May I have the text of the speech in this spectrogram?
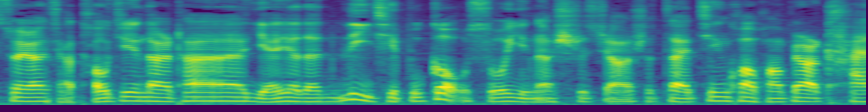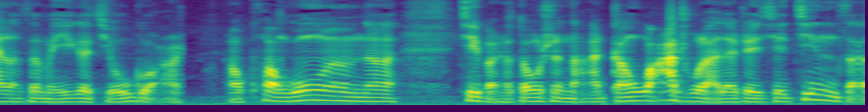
虽然想淘金，但是他爷爷的力气不够，所以呢，实际上是在金矿旁边开了这么一个酒馆。然后矿工们呢，基本上都是拿刚挖出来的这些金子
